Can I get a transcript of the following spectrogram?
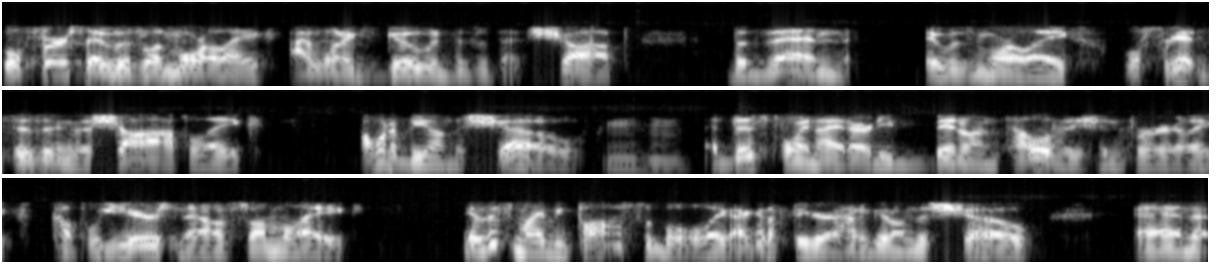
Well, first it was more like, I want to go and visit that shop. But then it was more like, well, forget visiting the shop. Like, I want to be on the show. Mm-hmm. At this point, I had already been on television for like a couple years now, so I'm like, yeah, this might be possible. Like, I got to figure out how to get on this show. And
